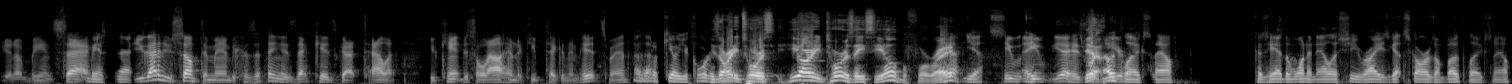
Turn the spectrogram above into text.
you know being sacked, Being sacked. you got to do something, man. Because the thing is, that kid's got talent. You can't just allow him to keep taking them hits, man. Oh, that'll kill your quarterback. He's already tore his, he already tore his ACL before, right? Yeah. Yes. He, He- he yeah, his Yeah. both year. legs now. Because he had the one in LSU, right? He's got scars on both legs now.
